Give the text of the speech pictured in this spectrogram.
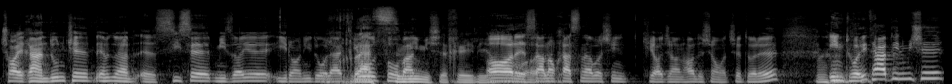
چای قندون که نمی‌دونم سیس میزای ایرانی دولتی رو صحبت میشه خیلی. آره سلام خسته نباشین. کیا جان حال شما چطوره؟ اینطوری تبدیل میشه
